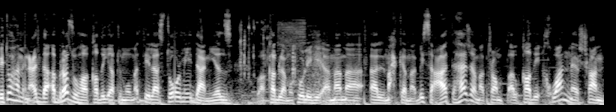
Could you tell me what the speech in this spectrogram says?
بتهم عدة أبرزها قضية الممثلة ستورمي دانييلز. وقبل مثوله أمام المحكمة بساعات هاجم ترامب القاضي خوان ميرشان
